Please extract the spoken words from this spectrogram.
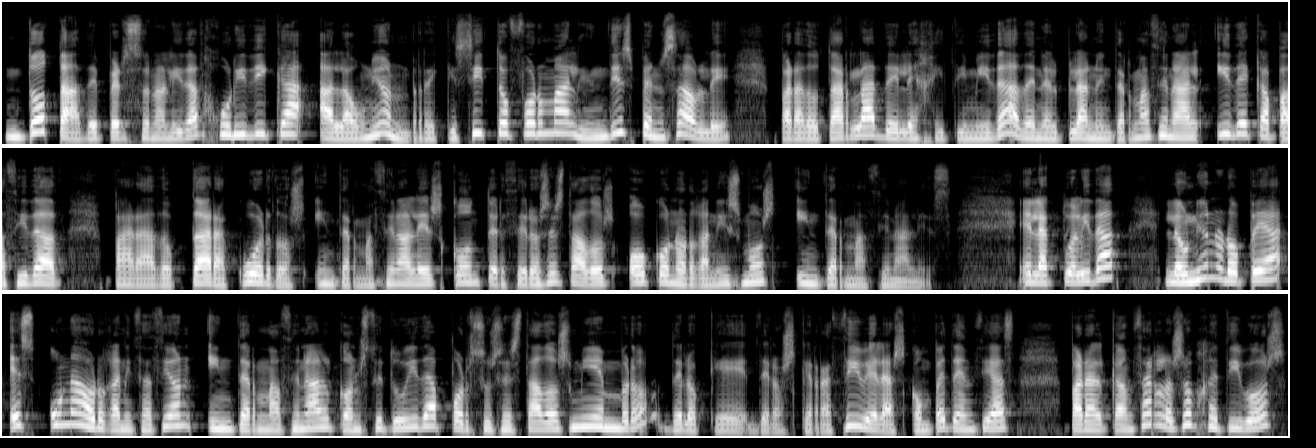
dota de personalidad jurídica a la Unión, requisito formal indispensable para dotarla de legitimidad en el plano internacional y de capacidad para adoptar acuerdos internacionales con terceros estados o con organismos internacionales. En la actualidad, la Unión Europea es una organización internacional constituida por sus estados miembros de, los que recibe las competencias para alcanzar los objetivos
